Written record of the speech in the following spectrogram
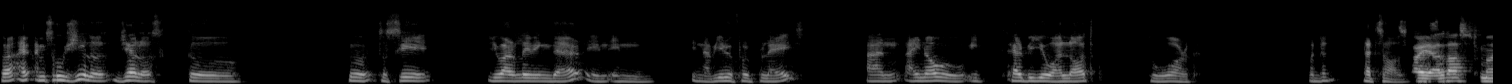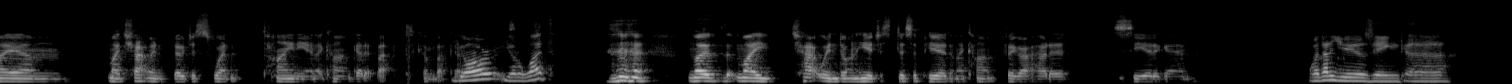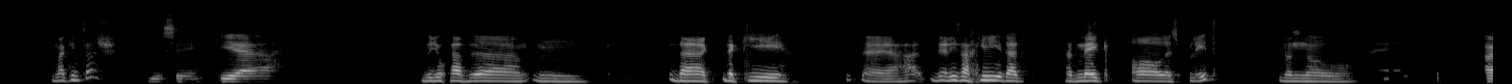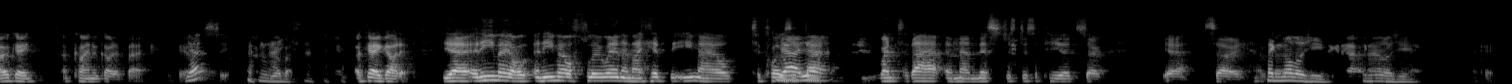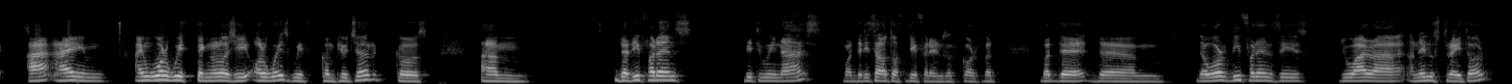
So I, I'm so jealous jealous to to to see you are living there in in in a beautiful place, and I know it helped you a lot to work. But that, that's all. sorry i lost my um my chat window just went tiny and i can't get it back to come back up your your what? my my chat window on here just disappeared and I can't figure out how to see it again. What are you using? Uh, Macintosh? Let me see. Yeah. Do you have the mm, the the key? Uh, there is a key that that make all split. Don't know. Okay. I've kind of got it back. Yeah? see. I forgot about- nice. Okay, got it. Yeah, an email an email flew in and I hit the email to close Yeah, it down. yeah. It went to that and then this just disappeared. So yeah, sorry. Uh, Technology. figured it out now. Technology. Okay. I, I'm I work with technology always with computer because um, the difference between us, but there is a lot of difference, of course, but but the the um, the work difference is you are a, an illustrator,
